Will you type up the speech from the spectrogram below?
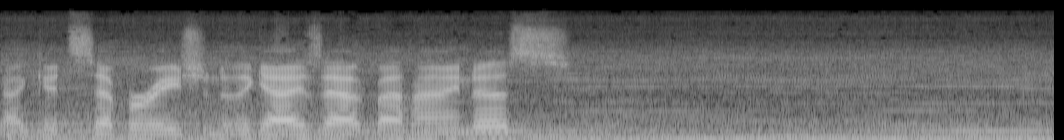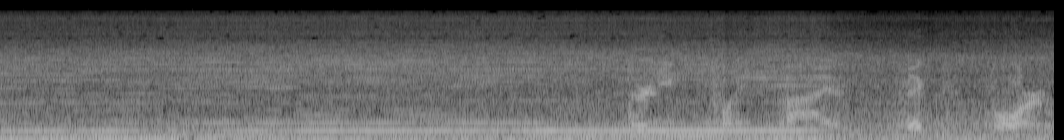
Got good separation to the guys out behind us. Thirty point five six four.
